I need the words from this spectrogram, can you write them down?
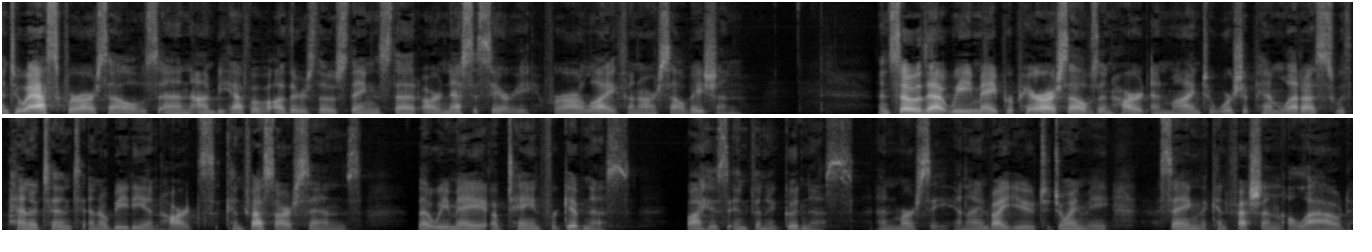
and to ask for ourselves and on behalf of others those things that are necessary for our life and our salvation. And so that we may prepare ourselves in heart and mind to worship Him, let us, with penitent and obedient hearts, confess our sins, that we may obtain forgiveness by His infinite goodness and mercy. And I invite you to join me saying the confession aloud.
